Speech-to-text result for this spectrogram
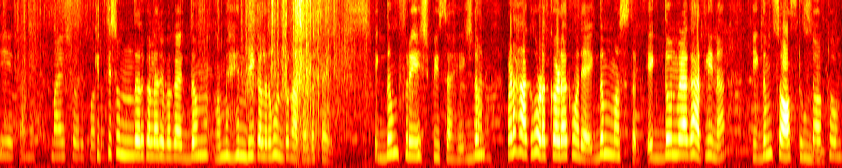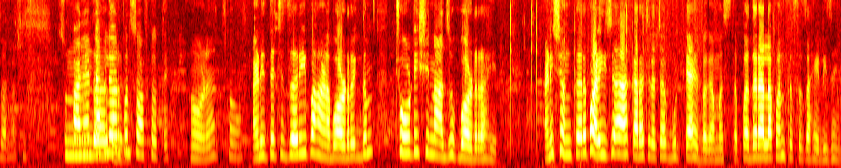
ही एक आहे. माहेश्वरी किती सुंदर कलर आहे बघा. एकदम मेहंदी कलर म्हणतो ना आपण तसा आहे. एकदम फ्रेश पीस आहे एकदम पण हा थोडा कडकमध्ये एकदम मस्त. एक दोन वेळा घातली ना की एकदम सॉफ्ट होऊन. सॉफ्ट होऊन जाणार. पाण्यात टाकल्यावर. पण सॉफ्ट होते. हो ना? हो. आणि त्याची जरी पहा ना बॉर्डर एकदम छोटीशी नाजूक बॉर्डर आहे. आणि शंकरपाळीच्या आकाराच्या त्याच्या बुट्ट्या आहेत बघा मस्त. पदराला पण तसंच आहे डिझाईन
